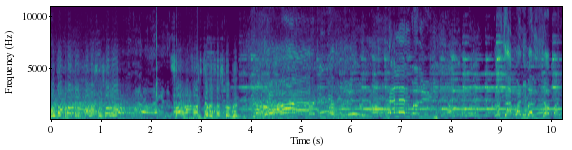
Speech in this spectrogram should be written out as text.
প্রথম রাউন্ডের খেলা শেষ হলো। সাইমন স্টেপে শেষ করবেন। জাপানি বালিশ জাপানি।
